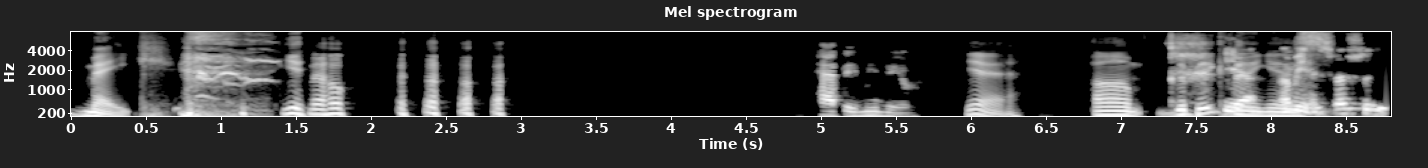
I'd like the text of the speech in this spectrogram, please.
make. you know. Happy medium. Yeah. Um, the big yeah, thing is, I mean, especially.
